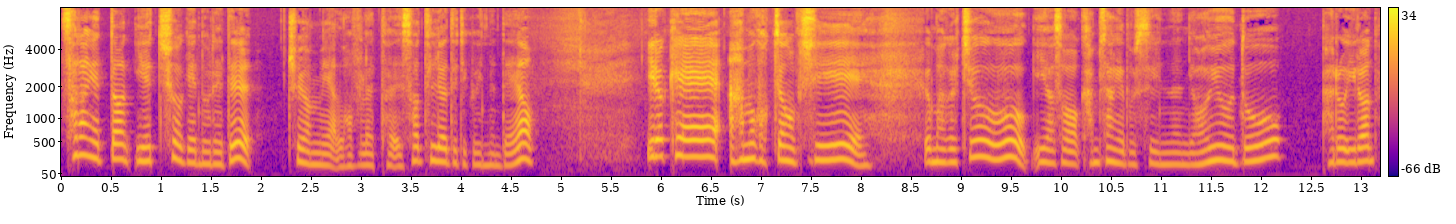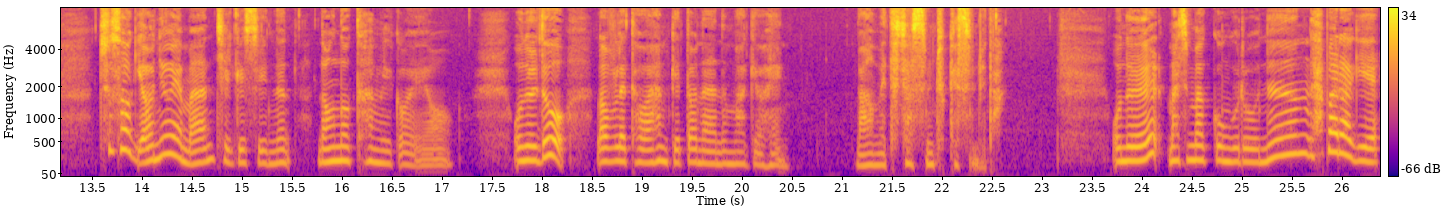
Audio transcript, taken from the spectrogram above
사랑했던 옛 추억의 노래들 주현미의 러브레터에서 들려드리고 있는데요. 이렇게 아무 걱정 없이 음악을 쭉 이어서 감상해 볼 수 있는 여유도 바로 이런 추석 연휴에만 즐길 수 있는 넉넉함일 거예요. 오늘도 러브레터와 함께 떠난 음악 여행 마음에 드셨으면 좋겠습니다. 오늘 마지막 곡으로는 해바라기의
